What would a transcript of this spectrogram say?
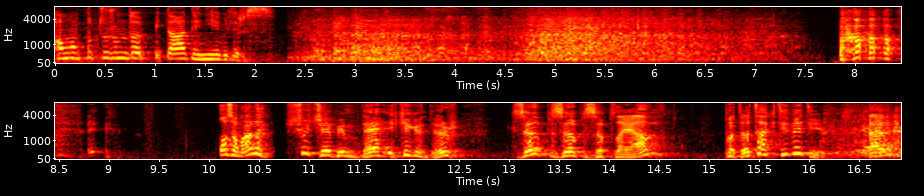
Ama bu durumda bir daha deneyebiliriz. O zaman şu cebimde iki gündür zıp zıp zıplayan pıtı takdim edeyim. He?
